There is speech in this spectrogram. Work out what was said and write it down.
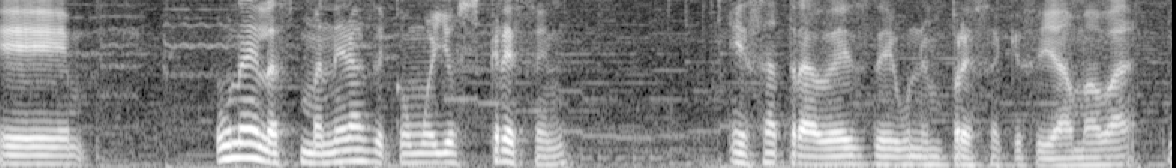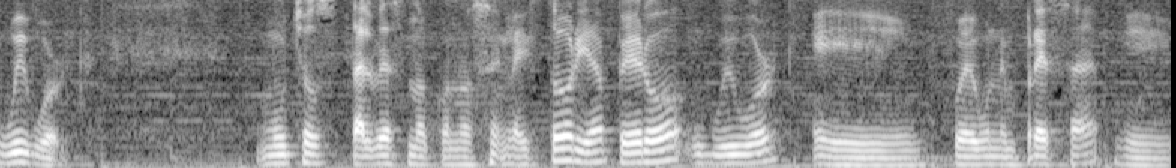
Eh, una de las maneras de cómo ellos crecen es a través de una empresa que se llamaba WeWork. Muchos tal vez no conocen la historia, pero WeWork eh, fue una empresa que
